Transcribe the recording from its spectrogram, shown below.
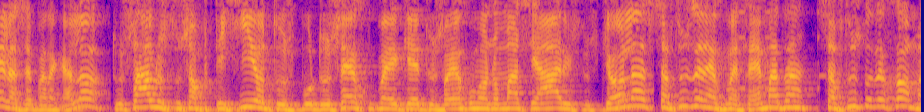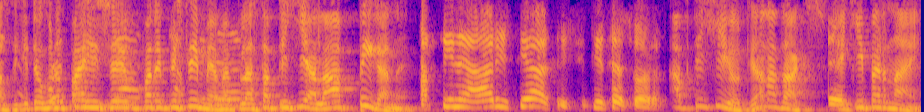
Έλα σε παρακαλώ. Τους άλλους τους απτυχίωτου που τους έχουμε και τους έχουμε ονομάσει άριστους κιόλας. Σε αυτούς δεν έχουμε θέματα. Σε αυτούς το δεχόμαστε γιατί έχουν πάει σε πανεπιστήμια με πλαστά πτυχία. Αλλά πήγανε. Αυτή είναι άριστη άχρηστη. Τι θες τώρα; Απτυχίωτη, αλλά εντάξει. Εκεί περνάει.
